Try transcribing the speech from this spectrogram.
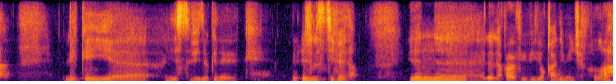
لكي يستفيدوا كذلك من أجل الاستفادة. إذا إلى اللقاء في فيديو قادم إن شاء الله.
